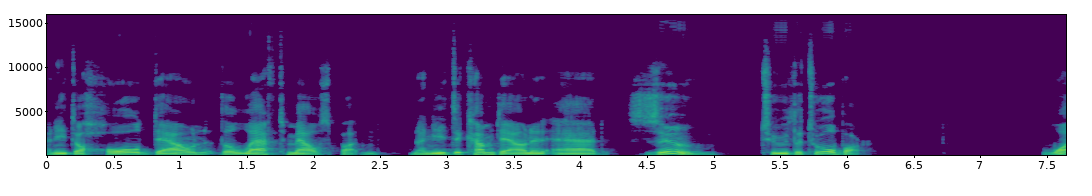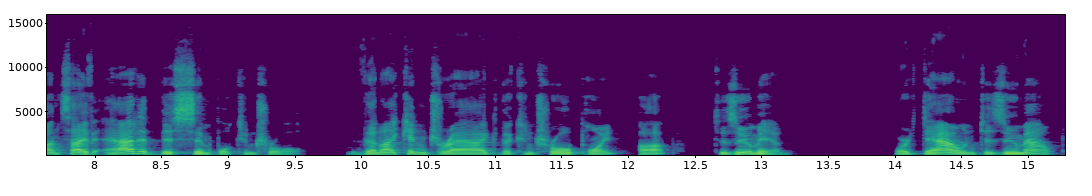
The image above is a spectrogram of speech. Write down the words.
I need to hold down the left mouse button, and I need to come down and add zoom to the toolbar. Once I've added this simple control, then I can drag the control point up to zoom in or down to zoom out.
